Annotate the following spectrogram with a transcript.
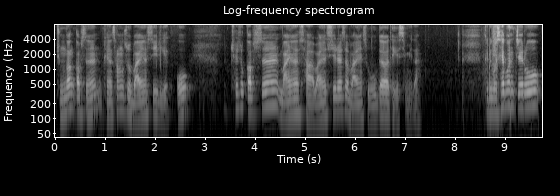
중간값은 그냥 상수 마이너스 1이겠고 최소값은 마이너스 4, 마이너스 1에서 마이너스 5가 되겠습니다. 그리고 세 번째로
